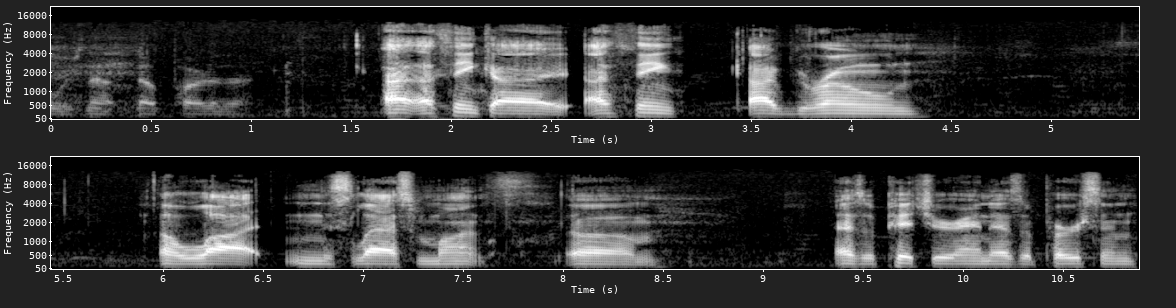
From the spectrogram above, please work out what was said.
or was that that part of that? I, I think I I think I've grown a lot in this last month um, as a pitcher and as a person.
